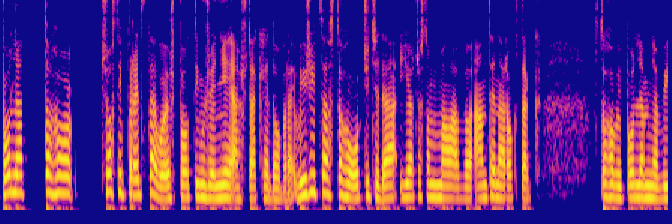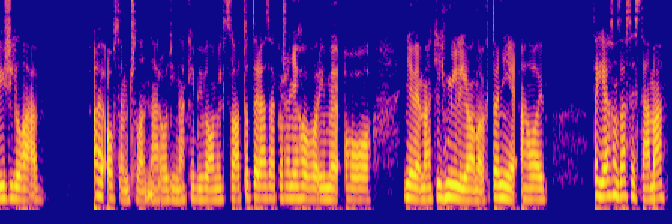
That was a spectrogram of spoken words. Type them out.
podľa toho, čo si predstavuješ pod tým, že nie až také dobre. Vyžiť sa z toho určite dá. Ja, čo som mala v Antena rok, tak z toho by podľa mňa vyžila aj 8 členná rodina, keby veľmi chcela. To teraz akože nehovoríme o neviem akých miliónoch, to nie, ale tak ja som zase sama,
